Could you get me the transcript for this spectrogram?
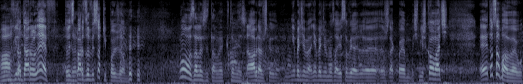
A. mówi o Daro Lew, to jest bardzo wysoki poziom. No, zależy tam, jak kto mierzy. Dobra, już nie będziemy, nie będziemy tutaj sobie, e, że tak powiem, śmieszkować. E, To co, Paweł?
